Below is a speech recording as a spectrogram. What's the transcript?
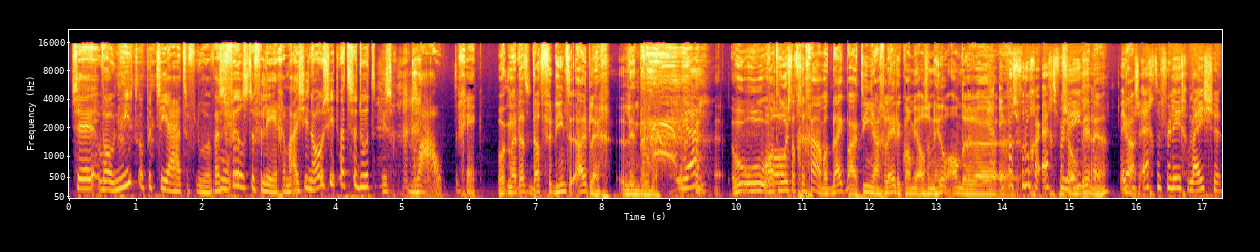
Ze wou niet op het theatervloer. Was Nee. veel te verlegen. Maar als je nou ziet wat ze doet, is wauw, te gek. Maar dat, dat verdient uitleg, Lin Bloemen. Ja. hoe, hoe, want hoe is dat gegaan? Want blijkbaar tien jaar geleden kwam je als een heel ander... uh, ja, ik was vroeger echt verlegen. binnen, Ik ja. was echt een verlegen meisje.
